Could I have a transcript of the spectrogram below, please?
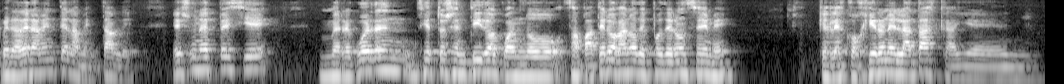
verdaderamente lamentable. Es una especie, me recuerda en cierto sentido a cuando Zapatero ganó después del 11M, que le escogieron en la Tasca y en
